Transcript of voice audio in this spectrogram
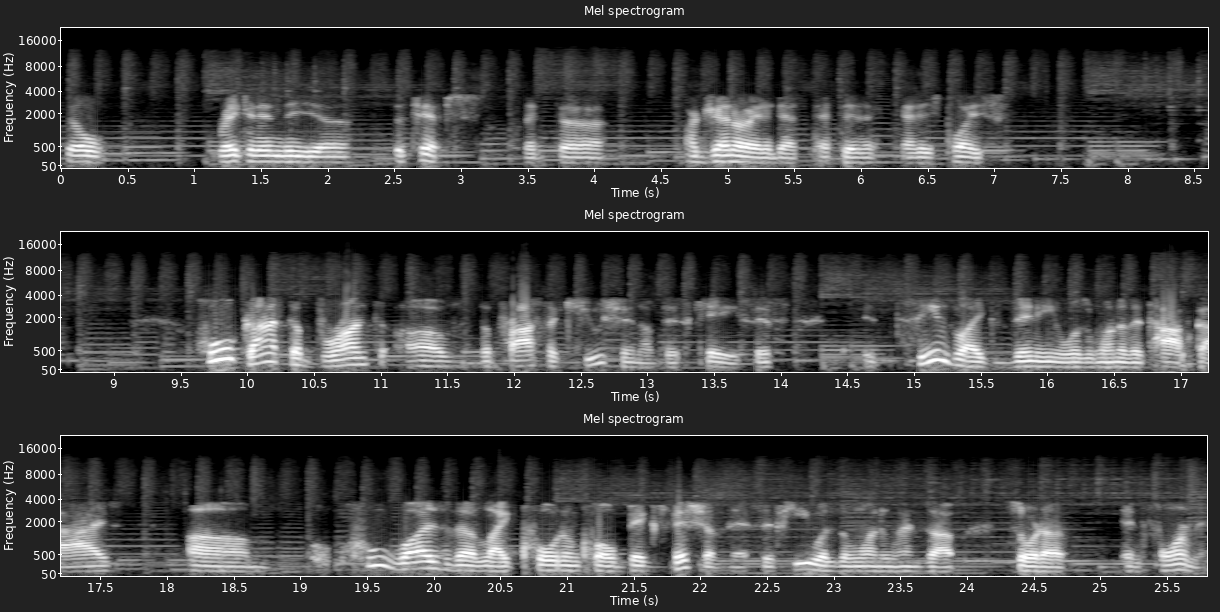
still raking in the uh, the tips that uh, are generated at at, the, at his place. Who got the brunt of the prosecution of this case? If it seems like Vinny was one of the top guys, um, who was the like quote unquote big fish of this? If he was the one who ends up sort of informing,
